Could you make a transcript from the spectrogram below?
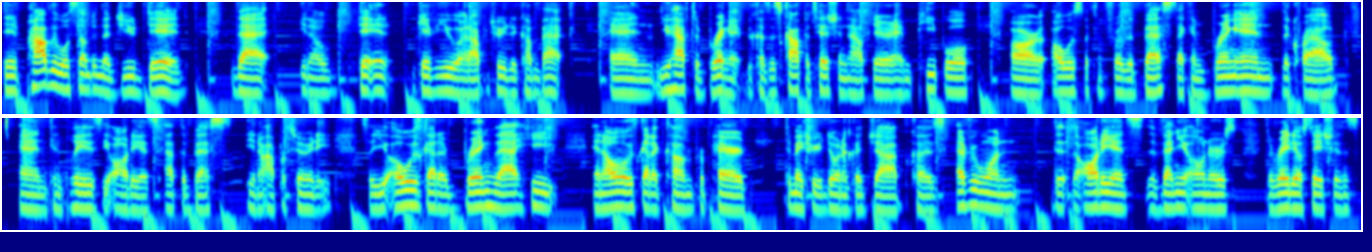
there probably was something that you did that you know didn't give you an opportunity to come back and you have to bring it because it's competition out there and people are always looking for the best that can bring in the crowd and can please the audience at the best you know opportunity so you always got to bring that heat and always got to come prepared to make sure you're doing a good job because everyone the, the audience the venue owners the radio stations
